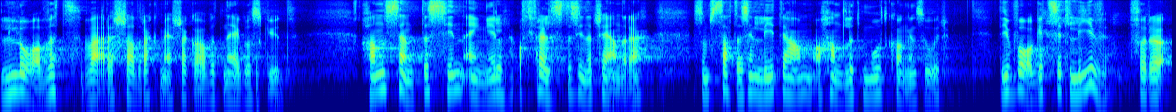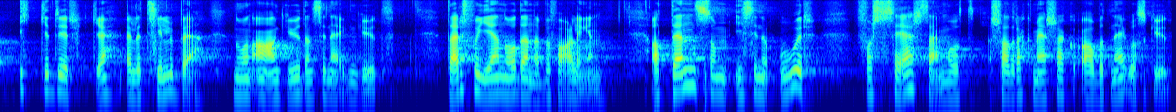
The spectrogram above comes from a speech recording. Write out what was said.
Lovet være Shadrach, Meshach Abednegos Gud. Han sendte sin engel og frelste sine tjenere, som satte sin lit til ham og handlet mot kongens ord. De våget sitt liv for å ikke dyrke eller tilbe noen annen gud enn sin egen gud. Derfor gir jeg nå denne befalingen. At den som i sine ord forser seg mot Shadrach, Meshach og Abednegos gud,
